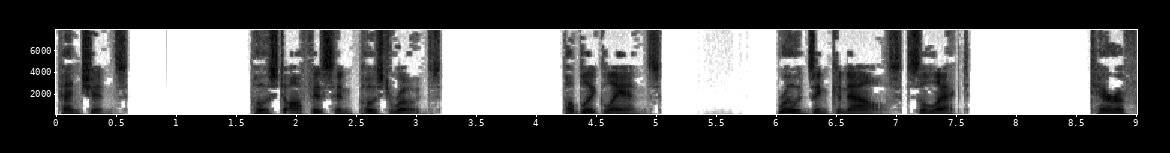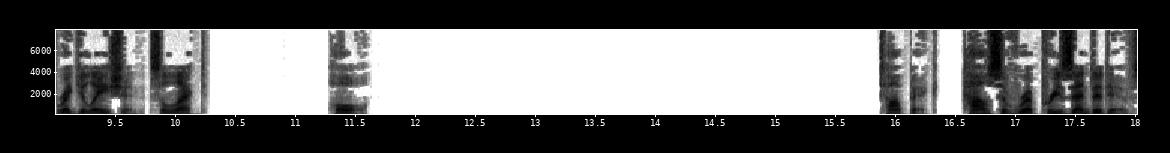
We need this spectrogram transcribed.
Pensions. Post Office and Post Roads. Public Lands. Roads and Canals Select. Tariff Regulation Select. Whole. Topic: House of Representatives.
